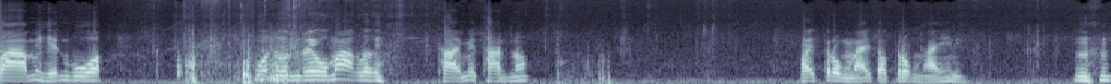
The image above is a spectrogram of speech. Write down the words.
ป่าไม่เห็นวัว วัวเดินเร็วมากเลย ถ่ายไม่ทันเนาะ ไปตรงไหนต่อตรงไหนนี่อือหือ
